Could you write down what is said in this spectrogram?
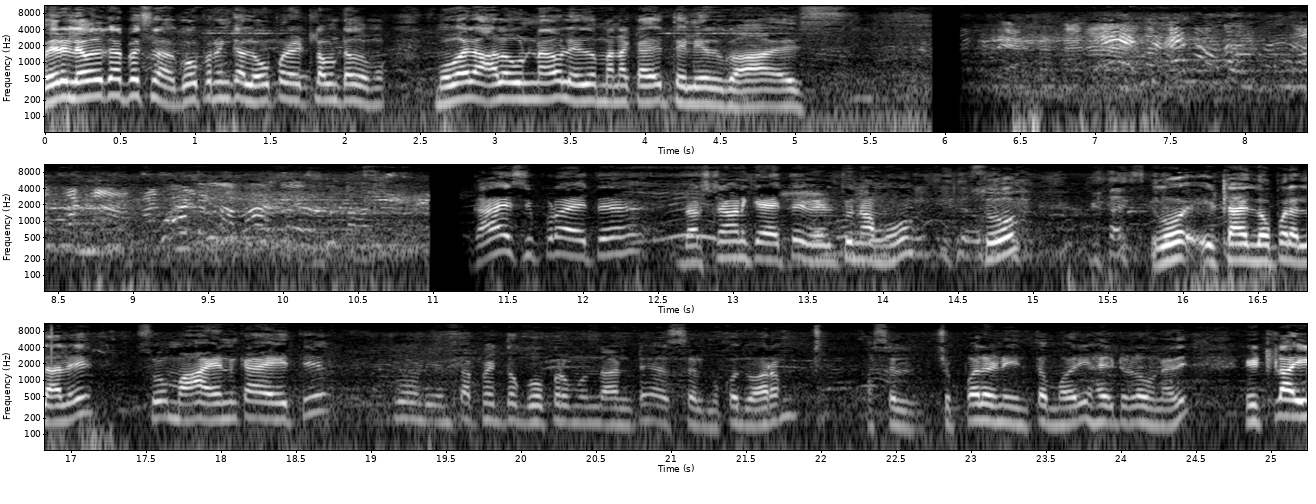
వేరే లెవెల్ కనిపిస్తుంది గోపురం ఇంకా లోపల ఎట్లా ఉంటుందో? మొబైల్ ఆలో ఉన్నాయో లేదో మనకైతే తెలియదు గాయస్ గాయస్ ఇప్పుడు అయితే దర్శనానికి అయితే వెళ్తున్నాము. సో ఇగో ఇట్లా లోపల వెళ్ళాలి. సో మా వెనక అయితే చూడండి ఎంత పెద్ద గోపురం ఉందా అంటే అసలు ముఖద్వారం అసలు చెప్పాలని ఇంత మరీ హైట్లో ఉన్నది. ఇట్లా ఈ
